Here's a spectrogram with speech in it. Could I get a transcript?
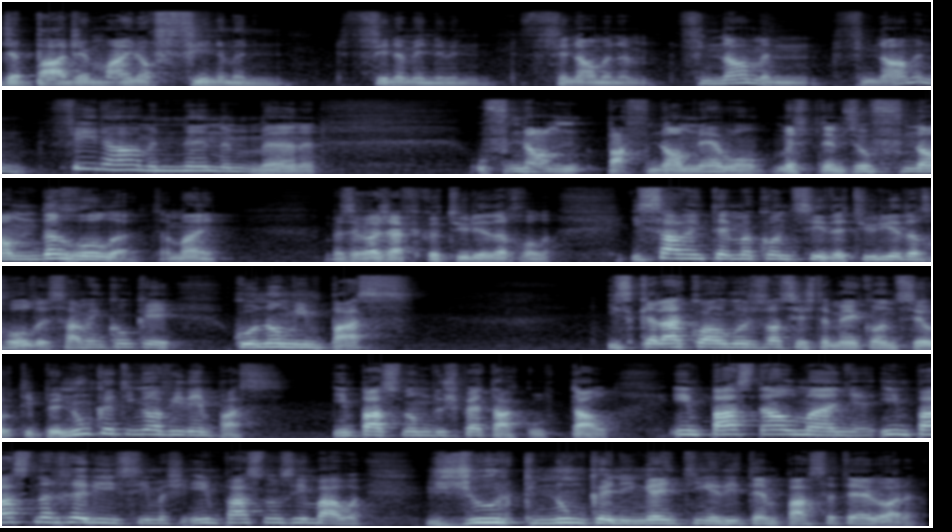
The Bader Meinhof Phenomenon. Phenomenon. Phenomenon. Phenomenon. Phenomenon. Phenomenon. O fenómeno, pá, fenómeno é bom, mas podemos ver o fenómeno da rola também. Mas agora já ficou a teoria da rola. E sabem que tem-me acontecido a teoria da rola? Sabem com o quê? Com o nome Impasse. E se calhar com alguns de vocês também aconteceu. Tipo, eu nunca tinha ouvido Impasse. Impasse nome do espetáculo, tal. Impasse na Alemanha, Impasse na Raríssimas, Impasse no Zimbábue. Juro que nunca ninguém tinha dito Impasse até agora.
